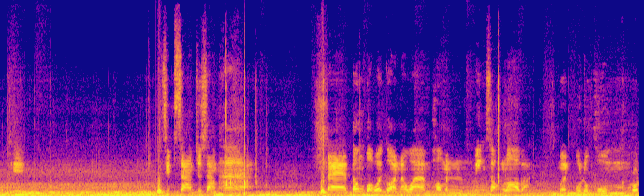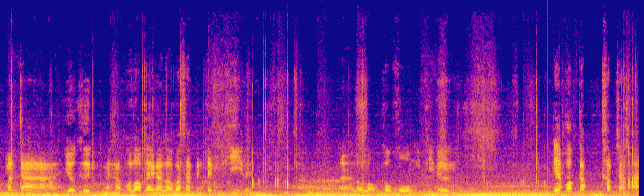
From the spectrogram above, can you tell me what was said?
โอเค13.35 แต่ต้องบอกไว้ก่อนนะว่าพอมันวิ่งสองรอบอะ่ะ เหมือนอุณหภูมิรถมันจะเยอะขึ้นนะครับ เพราะรอบแรกอะเราก็ซัดเป็นเต็มที่เลยเราลองเข้าโค้งอีกทีนึงเนี่ยพอกับขับช้า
